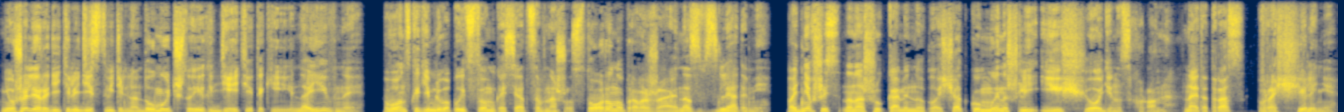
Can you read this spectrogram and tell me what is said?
Неужели родители действительно думают, что их дети такие наивные? Вон с каким любопытством косятся в нашу сторону, провожая нас взглядами. Поднявшись на нашу каменную площадку, мы нашли еще один схрон. На этот раз в расщелине.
